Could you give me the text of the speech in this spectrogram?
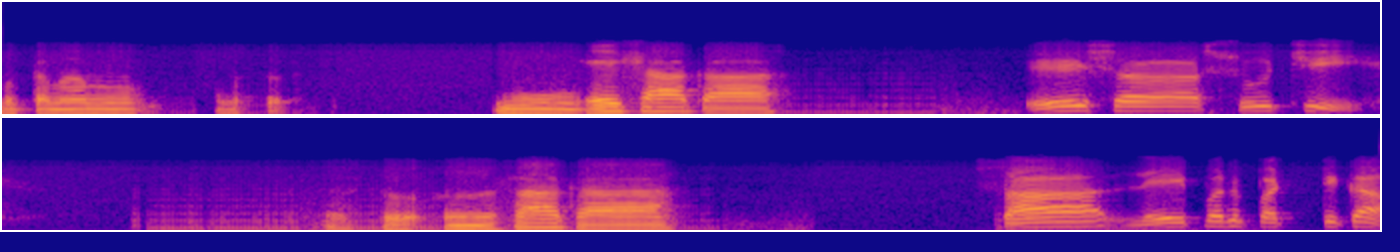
उत्तमम् अस्तु एषा का? एषा सूची। अस्तु सा का? सा लेपनपट्टिका।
